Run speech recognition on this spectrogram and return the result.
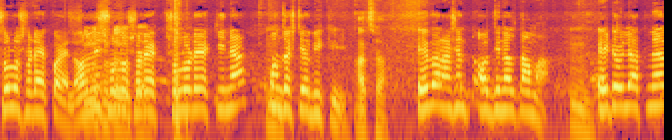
ষোলোশো টাকা কয়েল অনলি ষোলোশো টাকা টাকা ষোলো টাকা কিনা পঞ্চাশ টাকা বিক্রি। আচ্ছা। এবার আসেন অরিজিনাল তামা। এটা হইল আপনার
